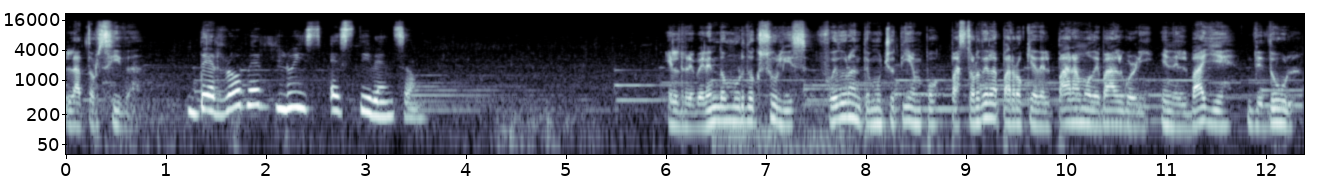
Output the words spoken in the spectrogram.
la Torcida. De Robert Louis Stevenson. El reverendo Murdoch Sulis fue durante mucho tiempo pastor de la parroquia del páramo de Balbury, en el valle de Dul.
